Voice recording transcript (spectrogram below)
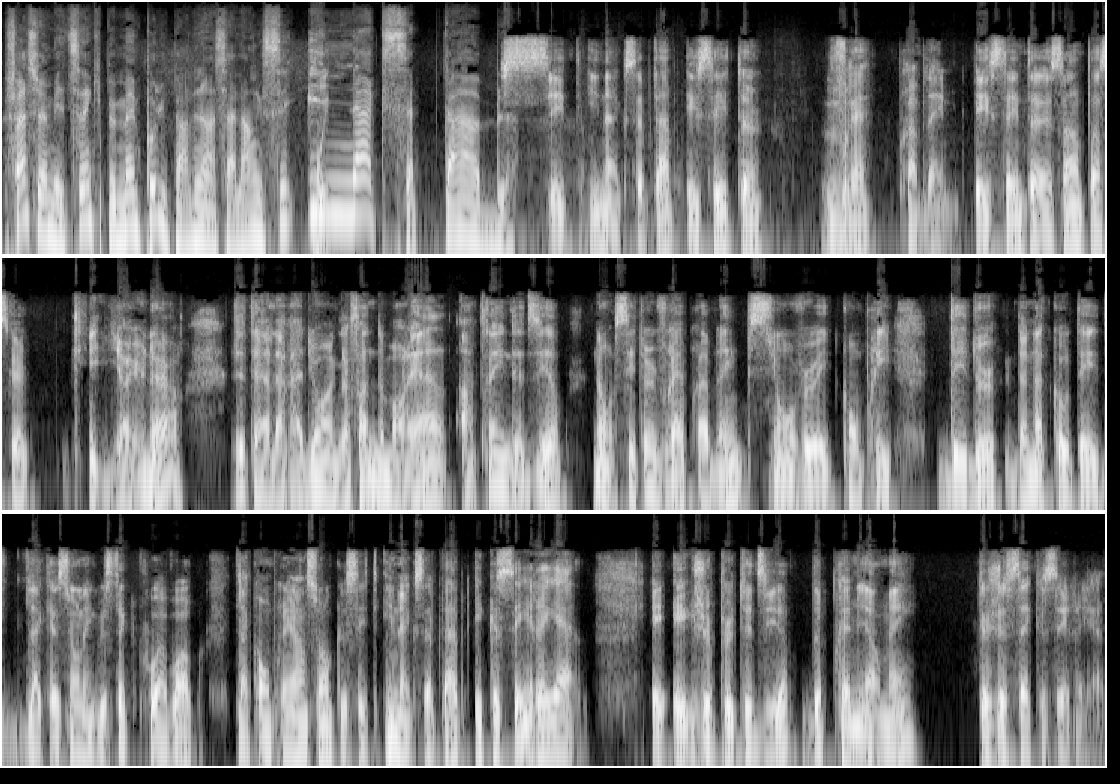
face à un médecin qui peut même pas lui parler dans sa langue. C'est inacceptable. C'est inacceptable et c'est un vrai problème. Et c'est intéressant parce que il y a une heure, j'étais à la radio anglophone de Montréal en train de dire non, c'est un vrai problème. si on veut être compris des deux, de notre côté de la question linguistique, il faut avoir de la compréhension que c'est inacceptable et que c'est réel. Et, et je peux te dire de première main que je sais que c'est réel.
